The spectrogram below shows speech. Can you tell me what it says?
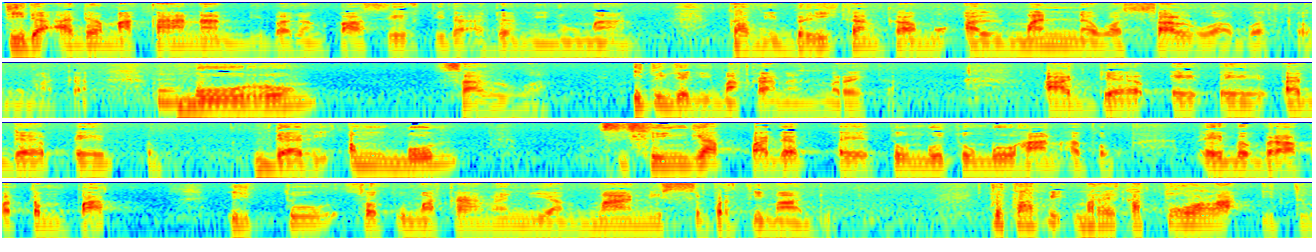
Tidak ada makanan di padang pasir, tidak ada minuman. Kami berikan kamu almanna wassalwa buat kamu makan. Hmm. Burung salwa. Itu jadi makanan mereka. Ada eh, eh, ada eh, dari embun sehingga pada eh, tumbuh-tumbuhan atau eh, beberapa tempat itu suatu makanan yang manis seperti madu. Tetapi mereka tolak itu.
